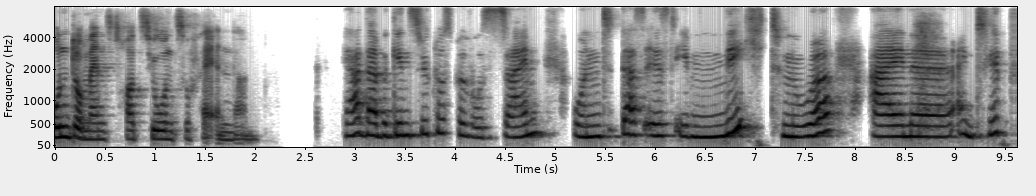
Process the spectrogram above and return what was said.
rund um Menstruation zu verändern. Ja, da beginnt Zyklusbewusstsein und das ist eben nicht nur eine, ein Tipp,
